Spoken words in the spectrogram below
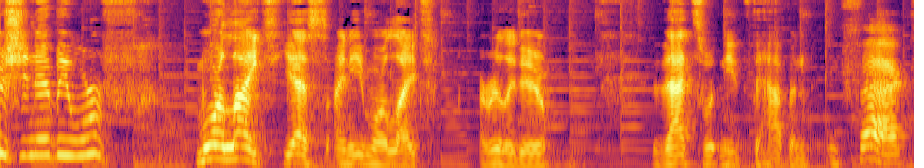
Shinobi Wolf. More light. Yes, I need more light. I really do. That's what needs to happen. In fact,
